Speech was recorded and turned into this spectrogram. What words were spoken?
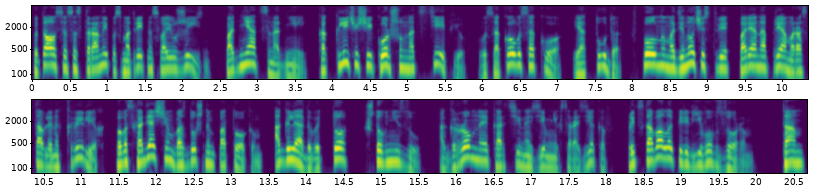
Пытался со стороны посмотреть на свою жизнь, подняться над ней, как кличущий коршун над степью, высоко-высоко, и оттуда, в полном одиночестве, паря на прямо расставленных крыльях, по восходящим воздушным потокам, оглядывать то, что внизу. Огромная картина зимних саразеков представала перед его взором. Там,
